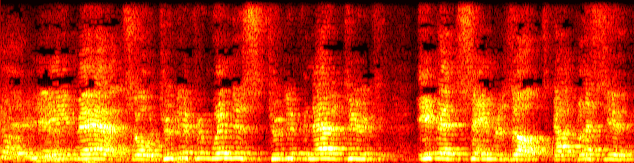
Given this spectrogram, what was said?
Amen. So two different windows, two different attitudes. Amen. Same results. God bless you.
